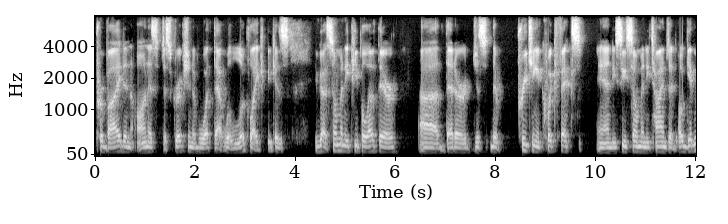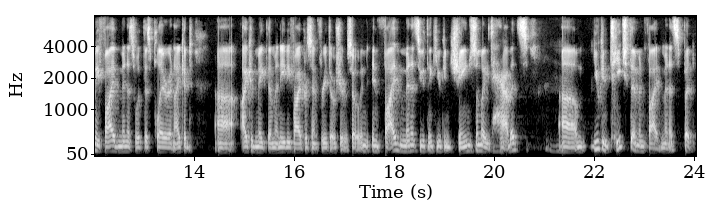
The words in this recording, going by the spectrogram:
provide an honest description of what that will look like because you've got so many people out there uh, that are just they're preaching a quick fix and you see so many times that oh, give me five minutes with this player, and I could. Uh, I could make them an 85% free throw shooter. So in, in five minutes, you think you can change somebody's habits? Mm-hmm. Um, you can teach them in five minutes, but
